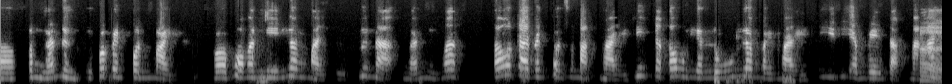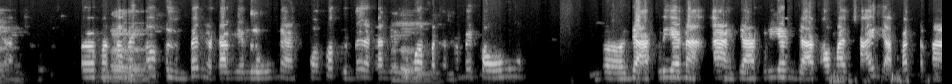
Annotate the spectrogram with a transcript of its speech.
อเสมือนหนึ่งคือเขาเป็นคนใหม่ พอพอมันมีเรื่องใหม่เกิดขึ้นอะเหมือนหนึ่งว่าเขาก็กลายเป็นคนสมัครใหม่ที่จะต้องเรียนรู้เรื่องใหม่ ๆ ที่ที่เอ็มเจัดมาให้อะเออมันทำให้เขาตื่นเต้นกับการเรียนรู้ไงพอเขาตื่นเต้นกับการเรียนรู้ว่ามันจะทำให้เขาเอออยากเรียนอะ อะอยากเรียนอยากเอามาใช้อยากพัฒนา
